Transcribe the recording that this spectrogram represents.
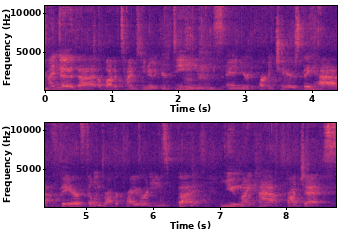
I know that a lot of times, you know, your deans and your department chairs, they have their philanthropic priorities, but you might have projects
